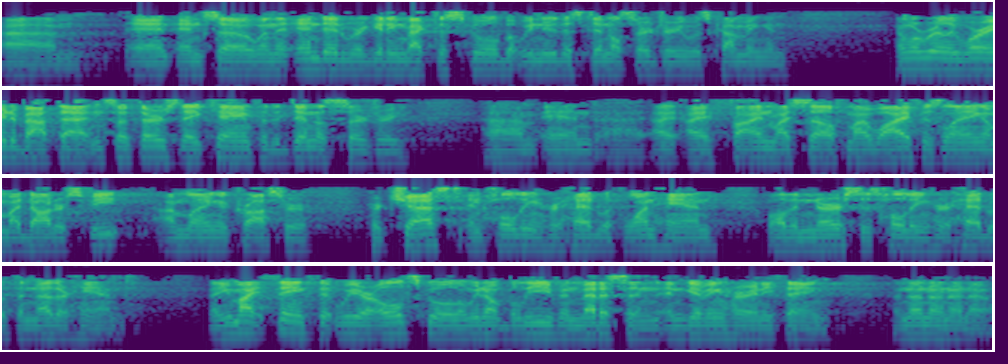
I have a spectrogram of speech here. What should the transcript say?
Um, and, and so when it ended, we are getting back to school, but we knew this dental surgery was coming, and, and we're really worried about that. And so Thursday came for the dental surgery, um, and uh, I, I find myself, my wife is laying on my daughter's feet. I'm laying across her, her chest and holding her head with one hand, while the nurse is holding her head with another hand. Now, you might think that we are old school and we don't believe in medicine and giving her anything. No, no, no, no.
